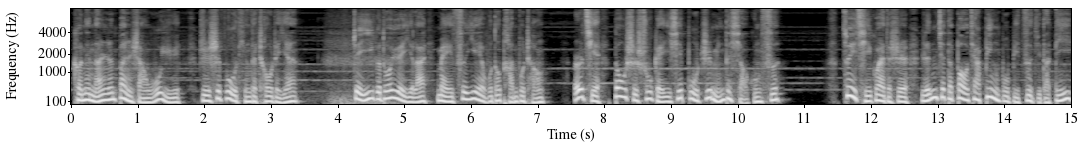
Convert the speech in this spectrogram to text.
可那男人半晌无语，只是不停的抽着烟。这一个多月以来，每次业务都谈不成，而且都是输给一些不知名的小公司。最奇怪的是，人家的报价并不比自己的低。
